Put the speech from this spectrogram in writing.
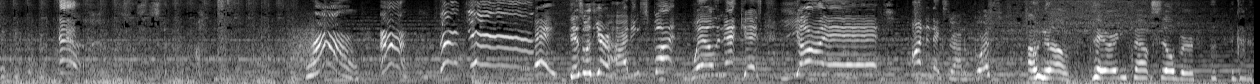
wow! Ah! Hey, this was your hiding spot? Well, in that case, yawn it! On the next round, of course. Oh no, they already found Silver. I gotta,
